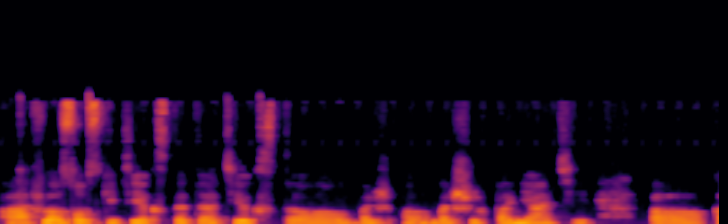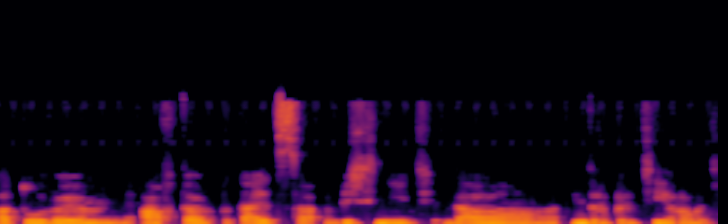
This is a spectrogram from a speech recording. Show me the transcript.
а философский текст – это текст а, а, больших понятий, которые автор пытается объяснить, да, интерпретировать,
